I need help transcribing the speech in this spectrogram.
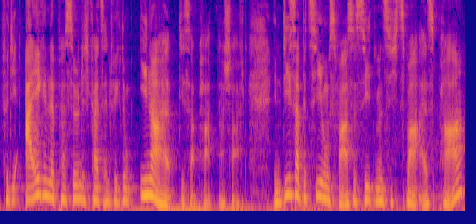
für die eigene Persönlichkeitsentwicklung innerhalb dieser Partnerschaft. In dieser Beziehungsphase sieht man sich zwar als Paar,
